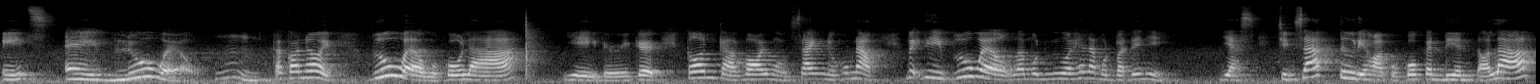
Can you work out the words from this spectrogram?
It's a blue whale. Hmm, các con ơi, blue whale của cô là Yeah, very good. Con cá voi màu xanh đúng không nào? Vậy thì blue whale là một người hay là một vật đây nhỉ? Yes, chính xác. Từ để hỏi của cô cần điền đó là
